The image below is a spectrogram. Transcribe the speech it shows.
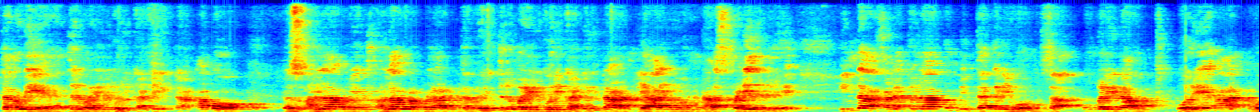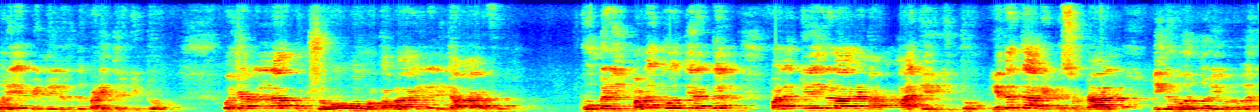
தன்னுடைய திருமறையில் கூறி காட்டுகின்றார் அப்போ அல்லாஹுடைய அல்லாஹ் ரபுல்லாலும் தன்னுடைய திருமறையில் கூறி காட்டுகின்றான் யா யூஹனாஸ் மனிதர்களே இன்னா கலக்கனாக்கும் இந்த அக்கனி ஓம்சா உங்களை நாம் ஒரே ஆண் ஒரே பெண்ணிலிருந்து படைத்திருக்கின்றோம். ஒஜல்லாக்கும் ஷோபம் கபாயில் தாரவும் உங்களில் பல கோத்திரங்கள் பல கிளைகளாக நாம் ஆக்கியிருக்கின்றோம். எதற்காக என்று சொன்னால் நீங்கள் ஒருவரை ஒருவர்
